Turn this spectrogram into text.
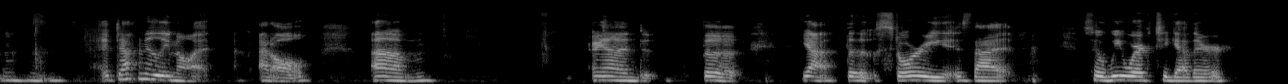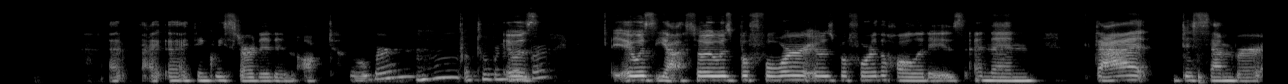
Mm-hmm. It definitely not at all. Um, and the, yeah, the story is that, so we worked together. At, I, I think we started in October. Mm-hmm. October, November. It was, it was yeah so it was before it was before the holidays and then that december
